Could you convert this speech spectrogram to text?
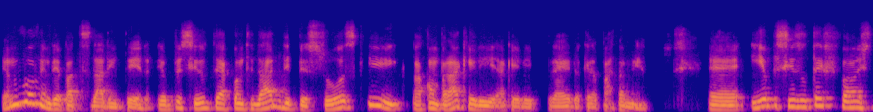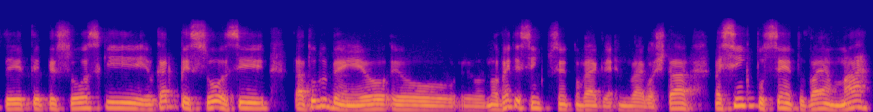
eu não vou vender para a cidade inteira, eu preciso ter a quantidade de pessoas que para comprar aquele, aquele prédio, aquele apartamento. É, e eu preciso ter fãs, ter, ter pessoas que. Eu quero pessoas, se. Tá tudo bem, eu, eu, eu 95% não vai, não vai gostar, mas 5% vai amar.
